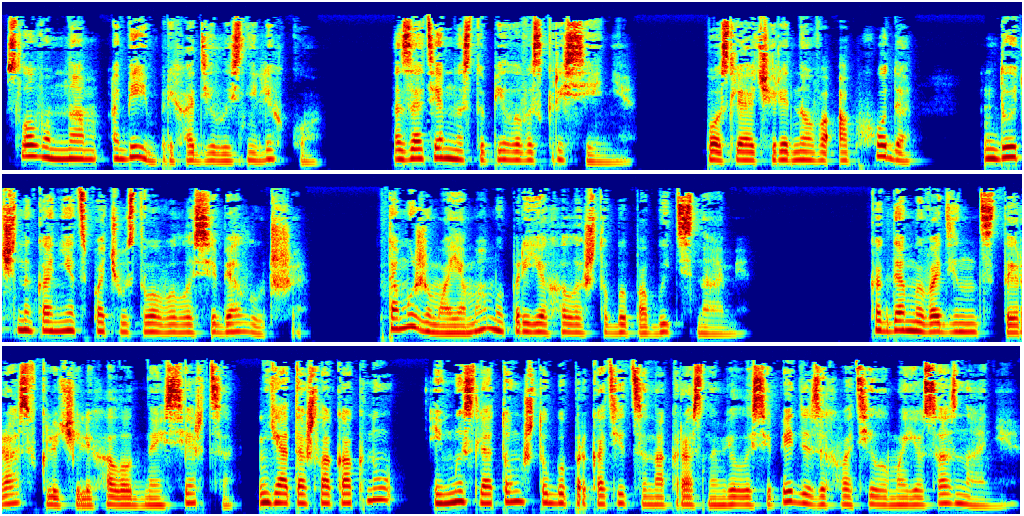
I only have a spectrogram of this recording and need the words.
Словом, нам обеим приходилось нелегко. Затем наступило воскресенье. После очередного обхода дочь наконец почувствовала себя лучше. К тому же моя мама приехала, чтобы побыть с нами. Когда мы в одиннадцатый раз включили «Холодное сердце», я отошла к окну, и мысль о том, чтобы прокатиться на красном велосипеде, захватила мое сознание.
